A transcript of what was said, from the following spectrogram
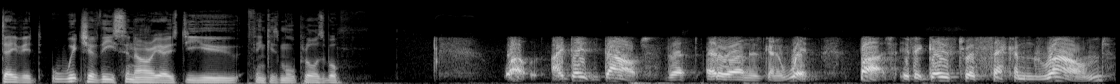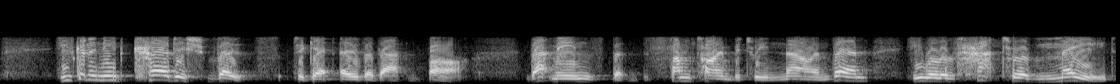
David, which of these scenarios do you think is more plausible? Well, I don't doubt that Erdogan is going to win. But if it goes to a second round, he's going to need Kurdish votes to get over that bar. That means that sometime between now and then, he will have had to have made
